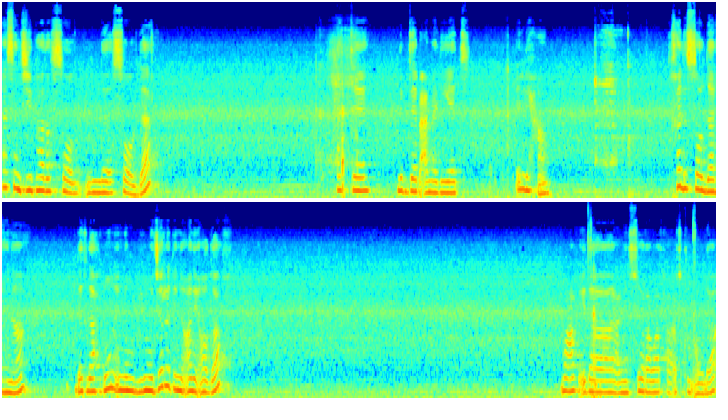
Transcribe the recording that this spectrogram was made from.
هسه نجيب هذا الصول السولدر حتى نبدأ بعملية اللحام. خلي السولدر هنا. تلاحظون إنه بمجرد إنه اني اوقف ما أعرف إذا يعني الصورة واضحة عندكم أو لا.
